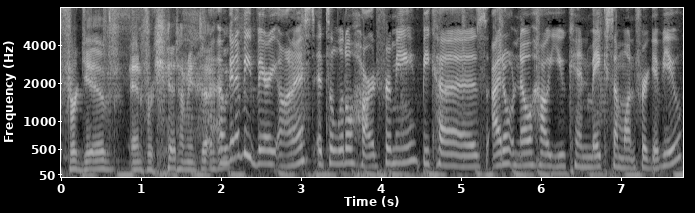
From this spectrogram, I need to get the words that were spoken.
forgive and forget? I mean, I'm going to be very honest. It's a little hard for me because I don't know how you can make someone forgive you.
